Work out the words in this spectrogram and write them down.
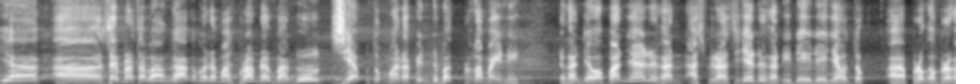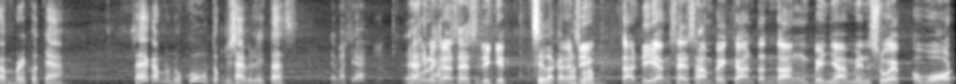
Ya, eh, saya merasa bangga kepada Mas Pram dan Bang Dul siap untuk menghadapi debat pertama ini. Dengan jawabannya, dengan aspirasinya, dengan ide-idenya untuk eh, program-program berikutnya. Saya akan mendukung untuk disabilitas. Ya Mas ya? Boleh nggak saya sedikit? Silakan, Mas Jadi, Pram. Tadi yang saya sampaikan tentang Benjamin Sueb Award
